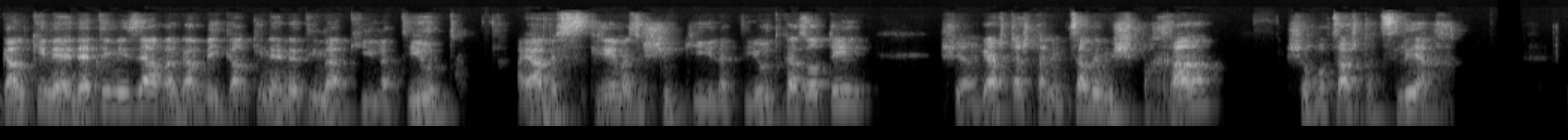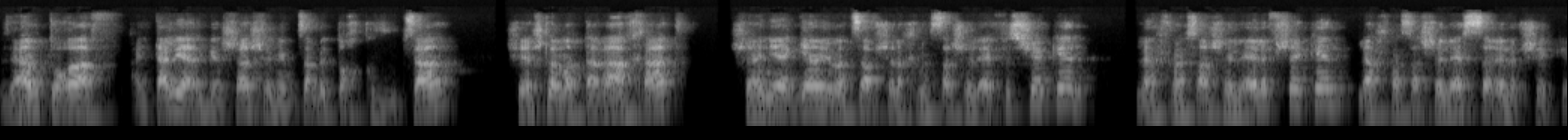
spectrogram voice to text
גם כי נהניתי מזה, אבל גם בעיקר כי נהניתי מהקהילתיות. היה בסקרים איזושהי קהילתיות כזאתי, שהרגשת שאתה נמצא במשפחה שרוצה שתצליח. זה היה מטורף. הייתה לי הרגשה שאני נמצא בתוך קבוצה שיש לה מטרה אחת, שאני אגיע ממצב של הכנסה של אפס שקל להכנסה של אלף שקל להכנסה של עשר אלף שקל.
